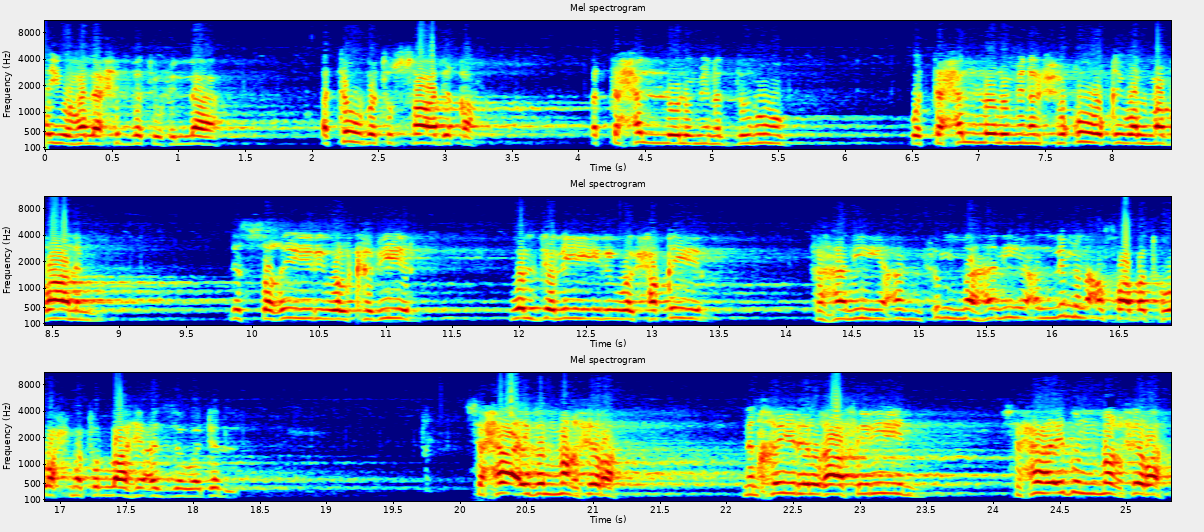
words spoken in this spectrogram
أيها الأحبة في الله التوبة الصادقة التحلل من الذنوب والتحلل من الحقوق والمظالم للصغير والكبير والجليل والحقير فهنيئا ثم هنيئا لمن أصابته رحمة الله عز وجل. سحائب المغفرة من خير الغافرين سحائب المغفرة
